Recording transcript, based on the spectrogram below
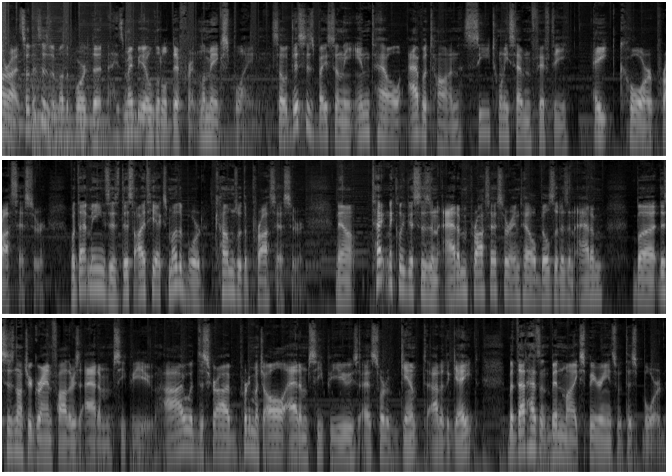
Alright, so this is a motherboard that is maybe a little different. Let me explain. So this is based on the Intel Avoton C2750 8 core processor. What that means is this ITX motherboard comes with a processor. Now, technically, this is an Atom processor. Intel builds it as an Atom, but this is not your grandfather's Atom CPU. I would describe pretty much all Atom CPUs as sort of gimped out of the gate, but that hasn't been my experience with this board.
